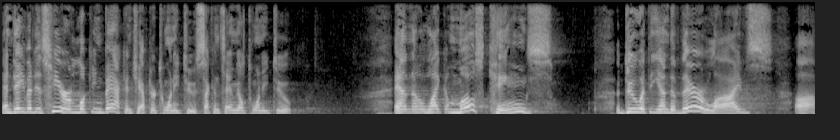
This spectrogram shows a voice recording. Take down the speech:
And David is here looking back in chapter 22, 2 Samuel 22. And uh, like most kings do at the end of their lives, uh,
